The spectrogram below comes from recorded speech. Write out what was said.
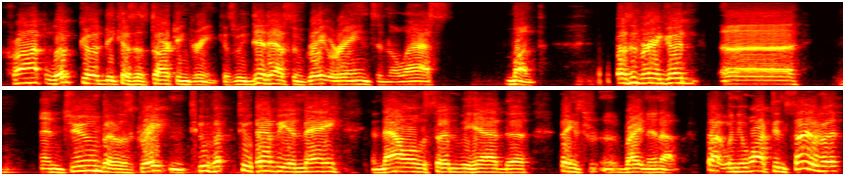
crop looked good because it's dark and green because we did have some great rains in the last month. It wasn't very good uh, in June, but it was great and too too heavy in May. And now all of a sudden we had uh, things brightening up. But when you walked inside of it,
